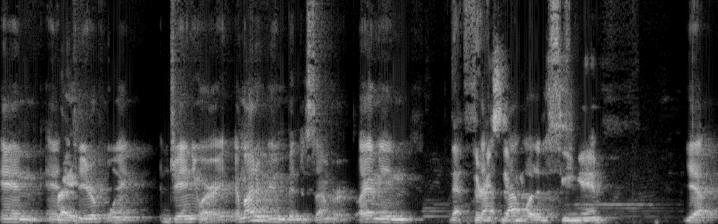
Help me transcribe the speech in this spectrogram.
In, in right. to your point, January. It might have even been December. Like I mean, that thirty-seven that, that was game. Yeah,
